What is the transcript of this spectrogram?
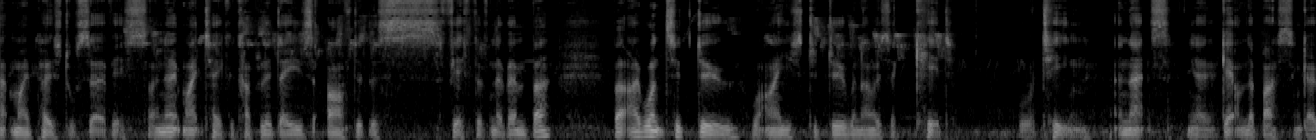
at my postal service. I know it might take a couple of days after the 5th of November, but I want to do what I used to do when I was a kid or a teen, and that's, you know, get on the bus and go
